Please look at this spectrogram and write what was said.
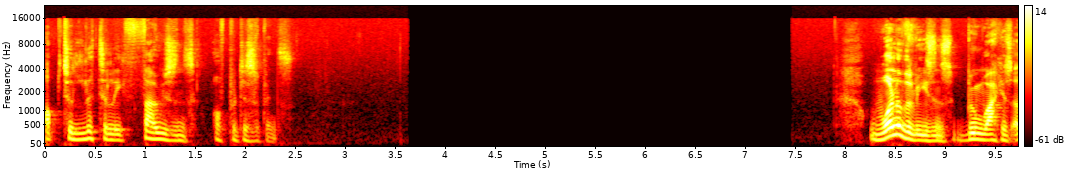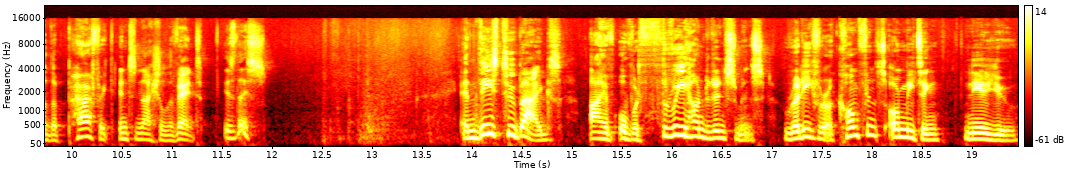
up to literally thousands of participants. One of the reasons Boomwhackers are the perfect international event is this. In these two bags, I have over 300 instruments ready for a conference or meeting near you.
